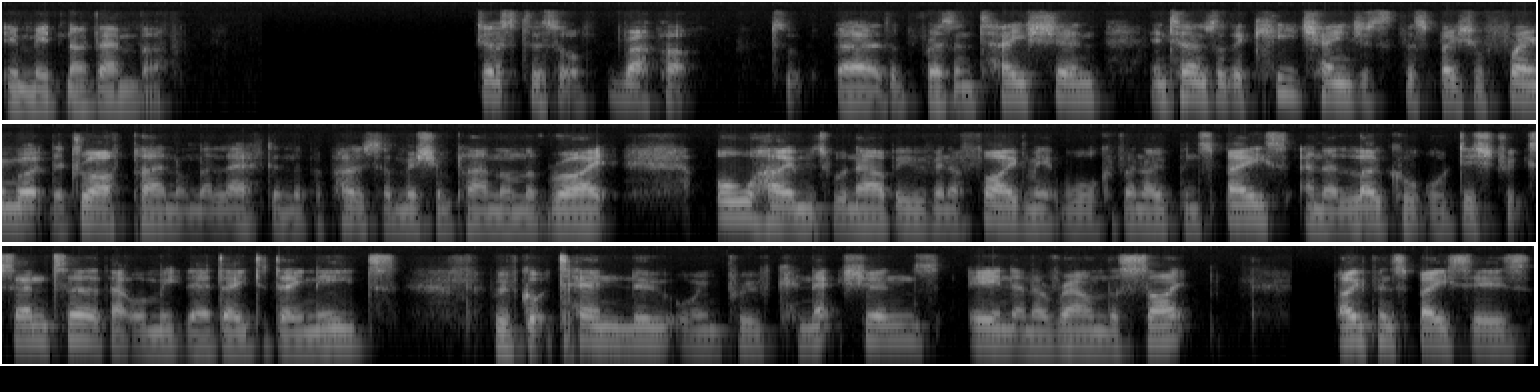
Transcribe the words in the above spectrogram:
in mid-November. Just to sort of wrap up uh, the presentation in terms of the key changes to the spatial framework, the draft plan on the left and the proposed submission plan on the right. All homes will now be within a five minute walk of an open space and a local or district centre that will meet their day to day needs. We've got 10 new or improved connections in and around the site. Open spaces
